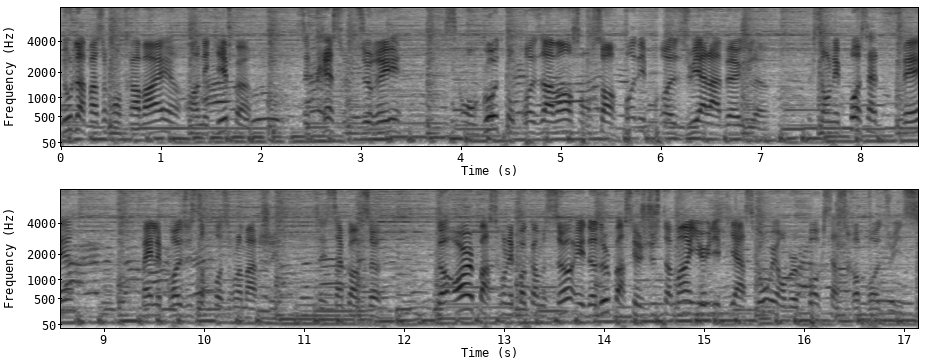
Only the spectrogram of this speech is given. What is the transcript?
Nous, de la façon qu'on travaille en équipe, c'est très structuré. On goûte nos produits d'avance, on sort pas des produits à l'aveugle. Si on n'est pas satisfait, ben les produits ne sortent pas sur le marché. C'est ça comme ça. De un, parce qu'on n'est pas comme ça, et de deux, parce que justement, il y a eu des fiascos et on veut pas que ça se reproduise.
